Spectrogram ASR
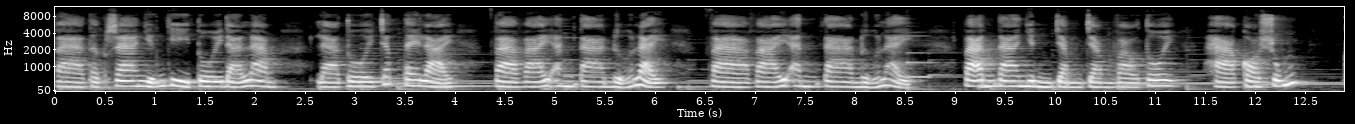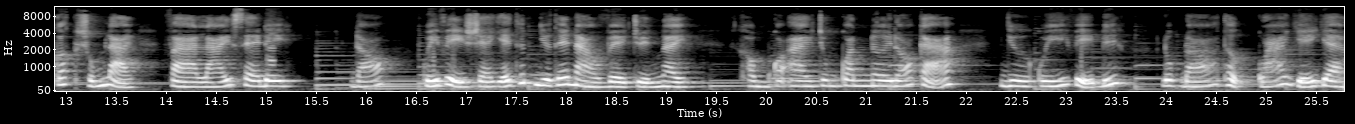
Và thật ra những gì tôi đã làm là tôi chắp tay lại và vái anh ta nửa lại, và vái anh ta nửa lại. Và anh ta nhìn chằm chằm vào tôi, hạ cò súng, cất súng lại và lái xe đi đó quý vị sẽ giải thích như thế nào về chuyện này không có ai chung quanh nơi đó cả Như quý vị biết, lúc đó thật quá dễ dàng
